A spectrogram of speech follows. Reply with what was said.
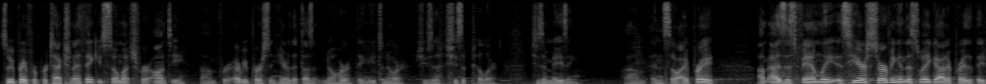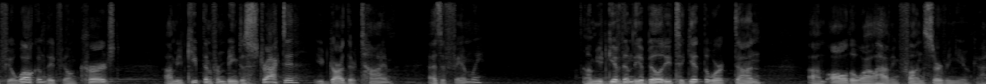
So we pray for protection. I thank you so much for Auntie, um, for every person here that doesn't know her. They need to know her. She's a, she's a pillar. She's amazing. Um, and so I pray um, as this family is here serving in this way, God, I pray that they'd feel welcome, they'd feel encouraged. Um, you'd keep them from being distracted, you'd guard their time as a family. Um, you'd give them the ability to get the work done, um, all the while having fun serving you, God.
